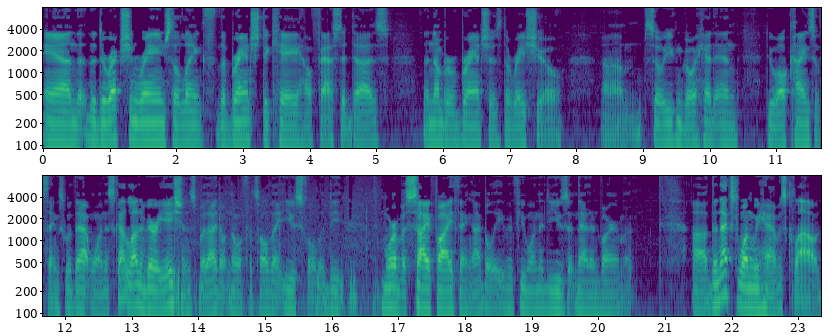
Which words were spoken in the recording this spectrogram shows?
And the direction range, the length, the branch decay, how fast it does, the number of branches, the ratio. Um, so you can go ahead and do all kinds of things with that one. It's got a lot of variations, but I don't know if it's all that useful. It'd be more of a sci-fi thing, I believe, if you wanted to use it in that environment. Uh, the next one we have is cloud.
